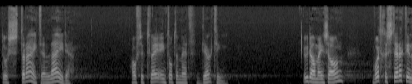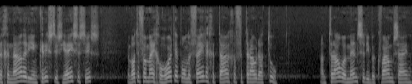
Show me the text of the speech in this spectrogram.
door strijd en lijden hoofdstuk 2, 1 tot en met 13. U dan, mijn zoon, wordt gesterkt in de genade die in Christus Jezus is. En wat u van mij gehoord hebt onder vele getuigen, vertrouw dat toe. Aan trouwe mensen die bekwaam zijn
